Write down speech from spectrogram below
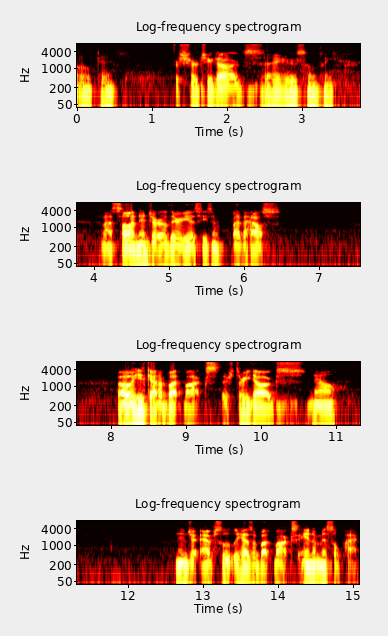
Okay. For sure, two dogs. I hear something. And I saw a ninja. Oh, there he is. He's in, by the house. Oh, he's got a butt box. There's three dogs now. Ninja absolutely has a butt box and a missile pack.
